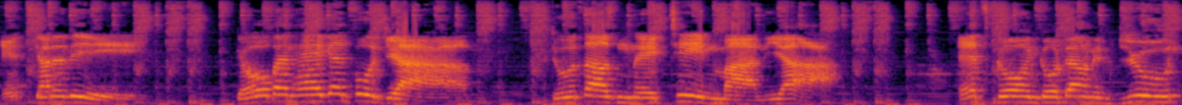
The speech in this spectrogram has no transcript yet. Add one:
It's gonna be Copenhagen Food Jam 2018, man, yeah! It's going go down in June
